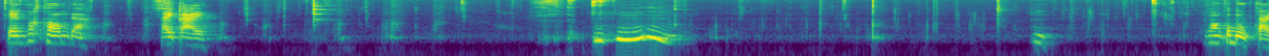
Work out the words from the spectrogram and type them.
แก งฟักทองจ้ะ ใส่ไก่อือหือลองกระดูกไก่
